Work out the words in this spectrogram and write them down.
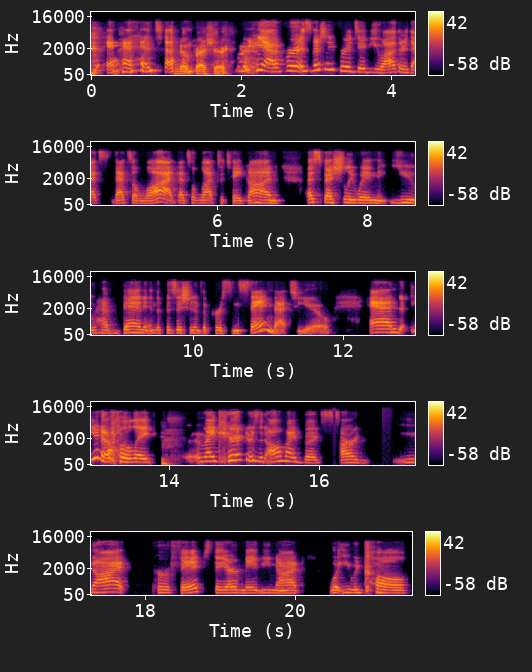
and um, no pressure. For, yeah, for especially for a debut author, that's that's a lot. That's a lot to take on, especially when you have been in the position of the person saying that to you. And you know, like my characters in all my books are not perfect. They are maybe not what you would call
